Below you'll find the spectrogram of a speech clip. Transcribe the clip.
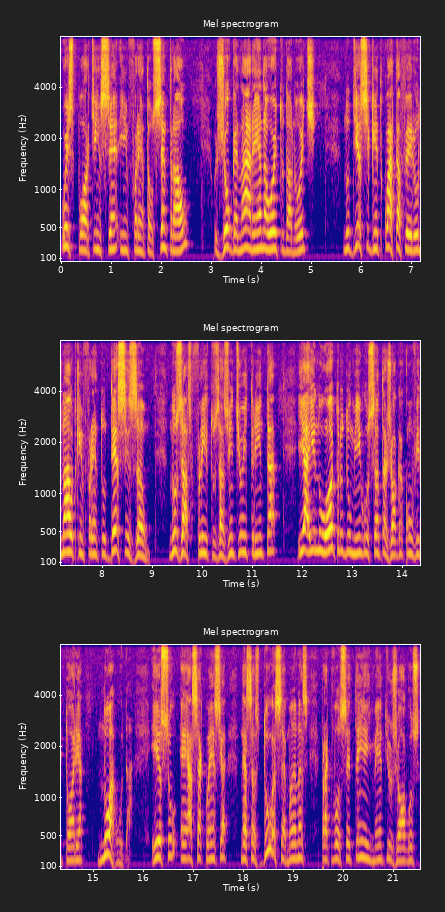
o esporte enfrenta o Central. O jogo é na Arena, 8 da noite. No dia seguinte, quarta-feira, o Náutico enfrenta o Decisão nos aflitos às 21h30. E aí no outro domingo, o Santa joga com Vitória no Arruda. Isso é a sequência nessas duas semanas para que você tenha em mente os jogos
